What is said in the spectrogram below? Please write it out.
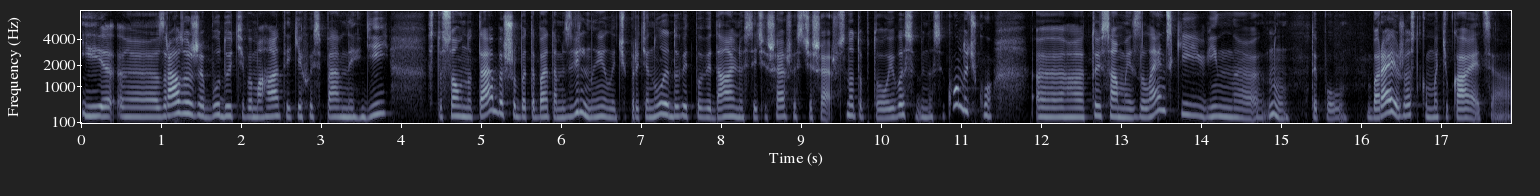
і е, зразу же будуть вимагати якихось певних дій стосовно тебе, щоб тебе там звільнили, чи притягнули до відповідальності, чи ще щось, чи ще щось. Ну, тобто, уяви собі на секундочку, е, той самий Зеленський, він, е, ну, типу. Бере і жорстко матюкається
